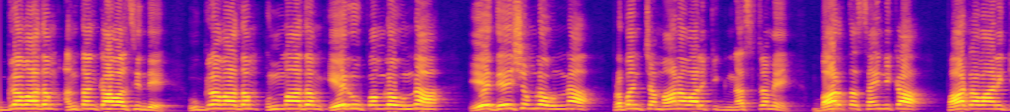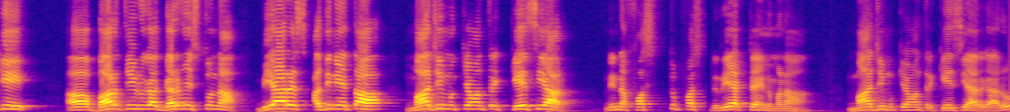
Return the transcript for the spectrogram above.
ఉగ్రవాదం అంతం కావాల్సిందే. ఉగ్రవాదం ఉన్మాదం ఏ రూపంలో ఉన్నా ఏ దేశంలో ఉన్నా ప్రపంచ మానవాళికి నష్టమే. భారత సైనిక పాఠవానికి భారతీయుడిగా గర్విస్తున్న బీఆర్ఎస్ అధినేత మాజీ ముఖ్యమంత్రి కేసీఆర్. నిన్న ఫస్ట్ ఫస్ట్ రియాక్ట్ అయిండు మన మాజీ ముఖ్యమంత్రి కేసీఆర్ గారు.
